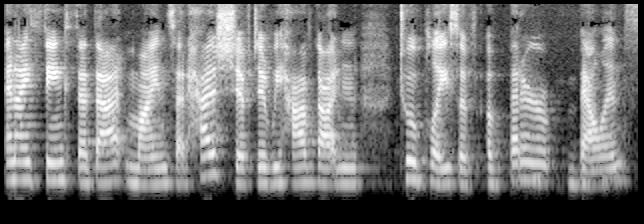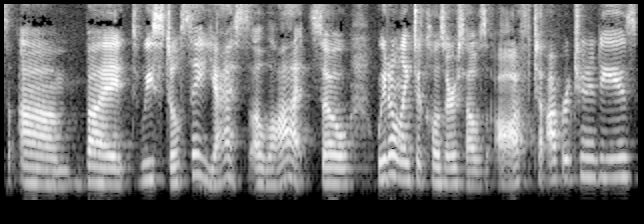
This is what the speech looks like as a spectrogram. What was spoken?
And I think that that mindset has shifted. We have gotten to a place of, of better balance, um, but we still say yes a lot. So we don't like to close ourselves off to opportunities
